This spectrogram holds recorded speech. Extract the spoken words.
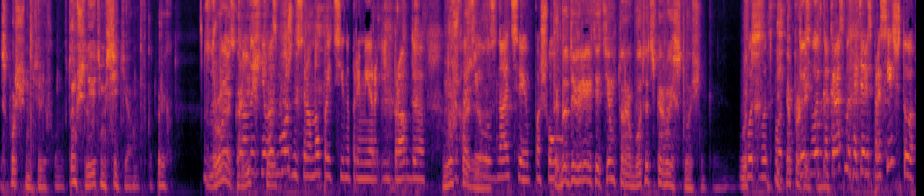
испорченному телефону, в том числе этим сетям, в которых с другой стороны, количество... невозможно все равно пойти, например, и правда ну, хотел узнать и пошел. Тогда доверяйте тем, кто работает с первоисточниками. Вот, вот, вот. вот. То есть вот как раз мы хотели спросить, что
